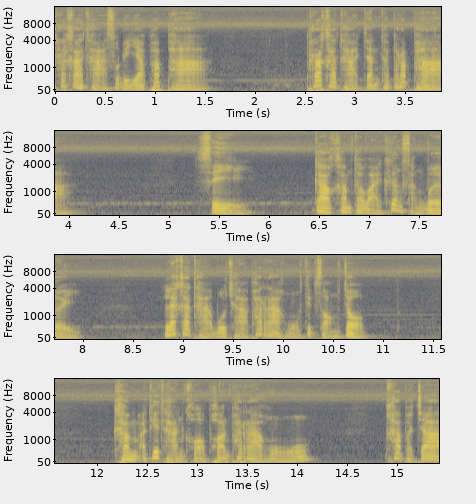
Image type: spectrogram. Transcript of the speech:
พระคาถาสุริยพัพพาพระคาถาจันทพระพา 4. กล่าวคำถวายเครื่องสังเบย และคาถาบูชาพระราหู 12 จบคำอธิษฐานขอพรพระราหู ข้าพเจ้า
